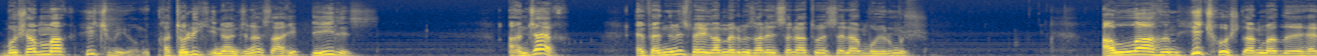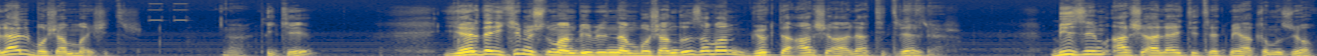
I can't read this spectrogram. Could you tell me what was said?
boşanmak hiç mi yok? Katolik inancına sahip değiliz. Ancak Efendimiz Peygamberimiz Aleyhisselatü Vesselam buyurmuş. Allah'ın hiç hoşlanmadığı helal boşanma işidir. Evet. İki, Yerde iki Müslüman birbirinden boşandığı zaman gökte arş-ı ala titrer. titrer. Bizim arş-ı alayı titretmeye hakkımız yok.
